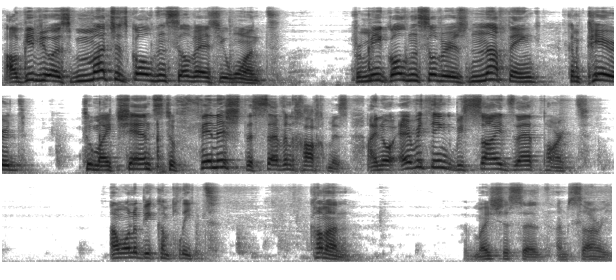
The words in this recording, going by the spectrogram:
I'll give you as much as gold and silver as you want. For me, gold and silver is nothing compared to my chance to finish the seven chachmas. I know everything besides that part. I want to be complete. Come on. Moshe said, I'm sorry.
